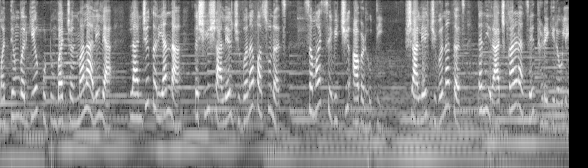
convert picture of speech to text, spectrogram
मध्यमवर्गीय कुटुंबात जन्माला आलेल्या लांजेकर यांना तशी शालेय जीवनापासूनच समाजसेवेची आवड होती. शालेय जीवनातच त्यांनी राजकारणाचे धडे गिरवले.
